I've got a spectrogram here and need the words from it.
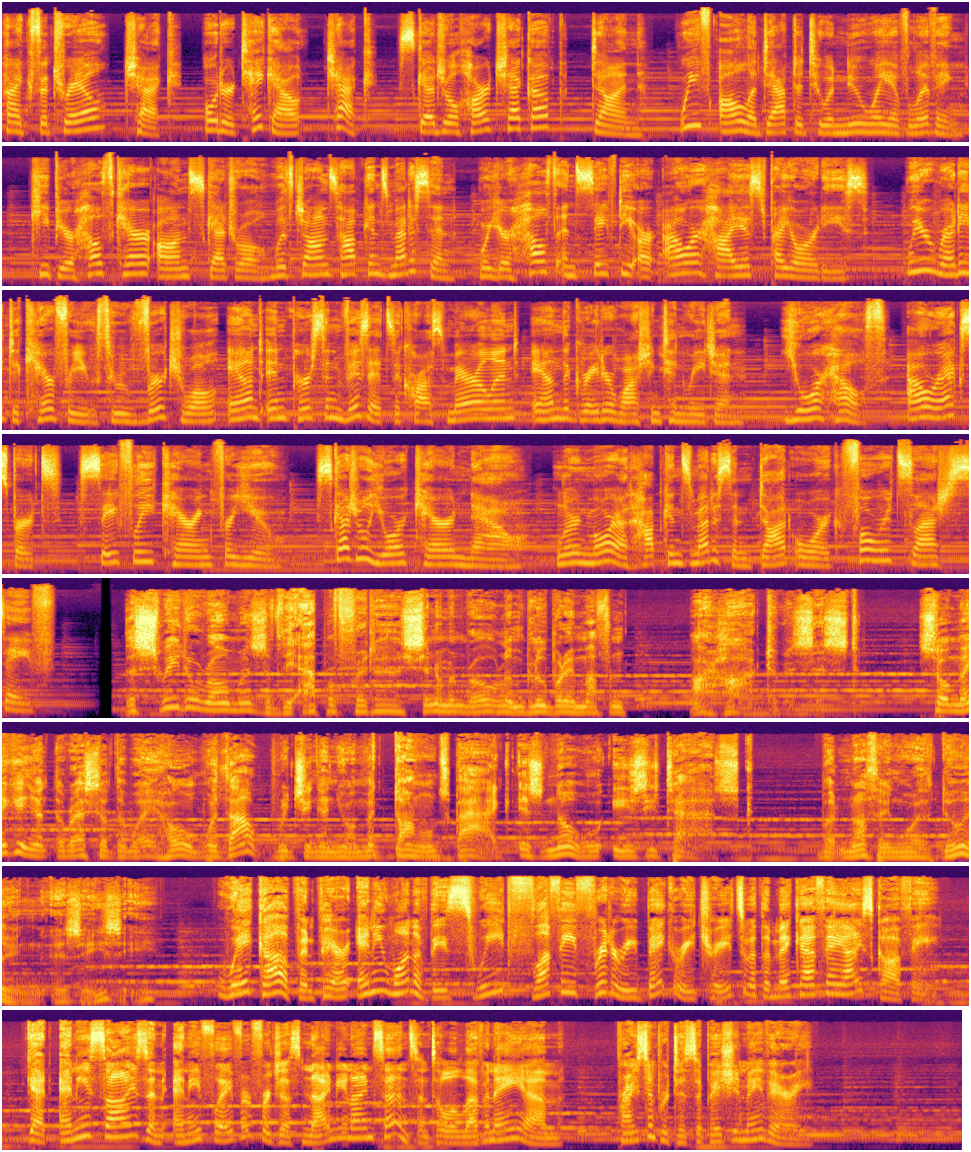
Hike the trail? Check. Order takeout? Check. Schedule heart checkup? Done. We've all adapted to a new way of living. Keep your health care on schedule with Johns Hopkins Medicine, where your health and safety are our highest priorities. We're ready to care for you through virtual and in person visits across Maryland and the greater Washington region. Your health, our experts, safely caring for you. Schedule your care now. Learn more at hopkinsmedicine.org forward slash safe. The sweet aromas of the apple fritter, cinnamon roll, and blueberry muffin are hard to resist. So making it the rest of the way home without reaching in your McDonald's bag is no easy task. But nothing worth doing is easy. Wake up and pair any one of these sweet, fluffy, frittery bakery treats with a McCafe iced coffee. Get any size and any flavor for just 99 cents until 11 a.m. Price and participation may vary.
